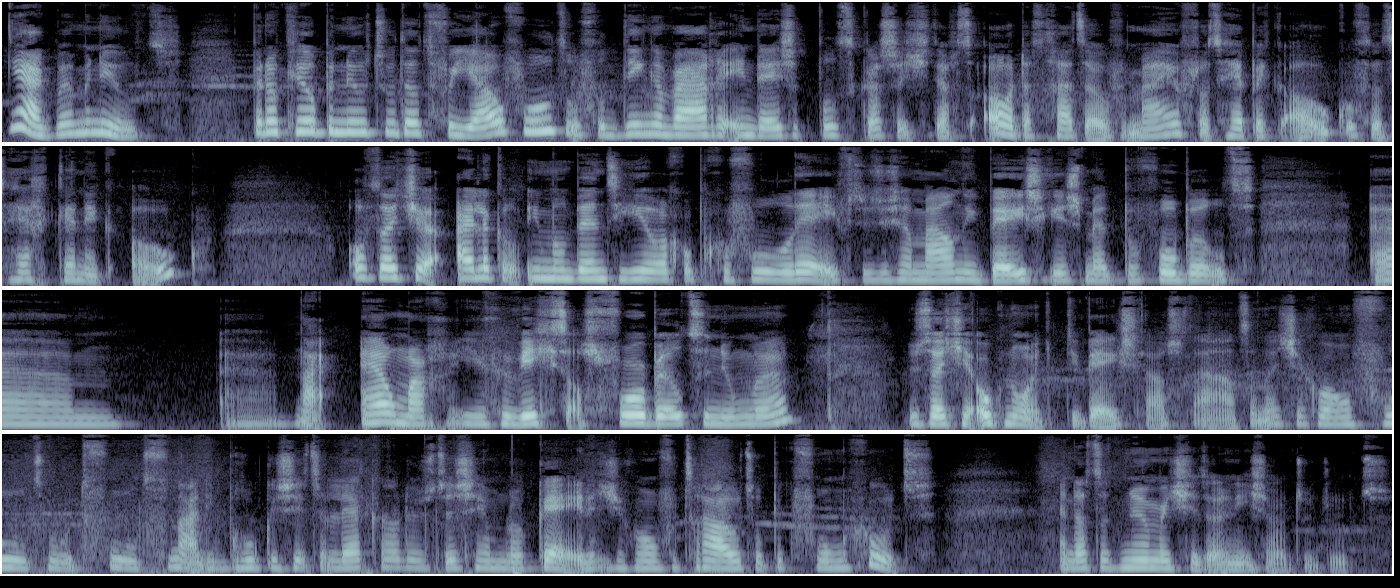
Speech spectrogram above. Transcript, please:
ja, ik ben benieuwd. Ik ben ook heel benieuwd hoe dat voor jou voelt. Of er dingen waren in deze podcast dat je dacht, oh dat gaat over mij. Of dat heb ik ook. Of dat herken ik ook. Of dat je eigenlijk al iemand bent die heel erg op gevoel leeft. Dus helemaal niet bezig is met bijvoorbeeld... Um, uh, nou, maar je gewicht als voorbeeld te noemen. Dus dat je ook nooit op die weegschaal staat. En dat je gewoon voelt hoe het voelt. Van nou, die broeken zitten lekker, dus het is helemaal oké. Dat je gewoon vertrouwt op ik voel me goed. En dat het nummertje er niet zo toe doet.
